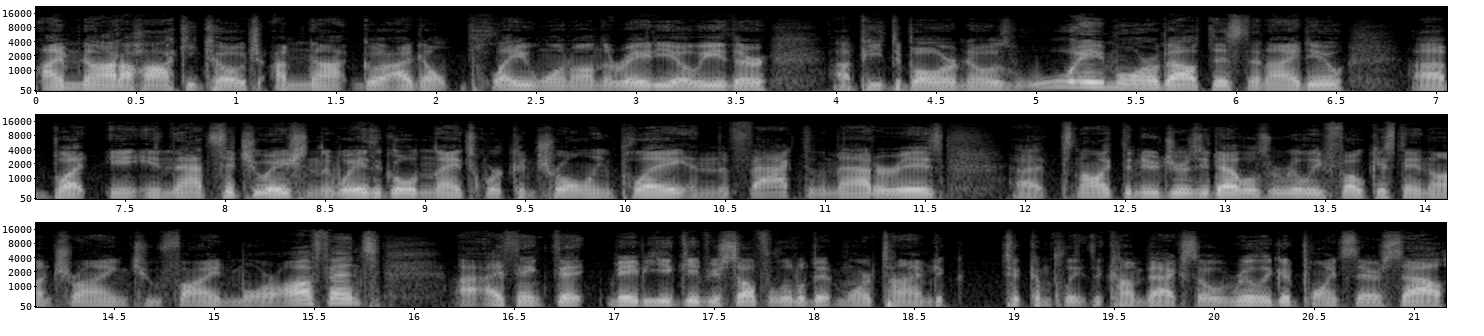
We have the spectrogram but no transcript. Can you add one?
I'm not a hockey coach. I'm not go. I don't play one on the radio either. Uh, Pete DeBoer knows way more about this than I do. Uh, but in, in, that situation, the way the Golden Knights were controlling play, and the fact of the matter is, uh, it's not like the New Jersey Devils were really focused in on trying to find more offense. I think that maybe you give yourself a little bit more time to to complete the comeback. So really good points there, Sal.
